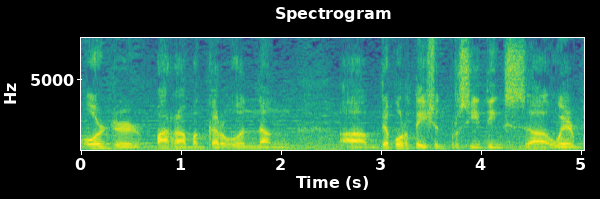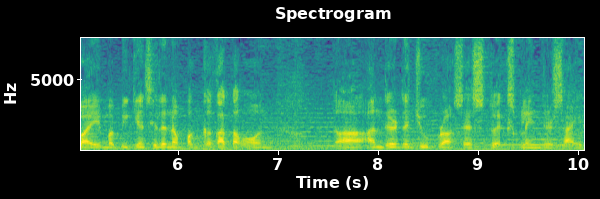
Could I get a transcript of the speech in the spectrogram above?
order para magkaroon ng um, deportation proceedings ah, whereby mabigyan sila ng pagkakataon ah, under the due process to explain their side.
